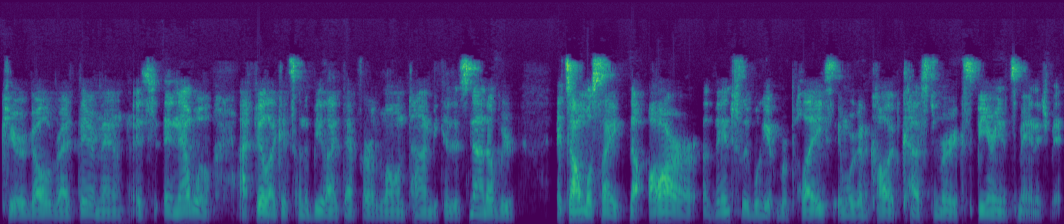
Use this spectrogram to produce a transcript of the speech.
Pure gold right there, man. It's and that will I feel like it's gonna be like that for a long time because it's not over it's almost like the R eventually will get replaced and we're gonna call it customer experience management.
